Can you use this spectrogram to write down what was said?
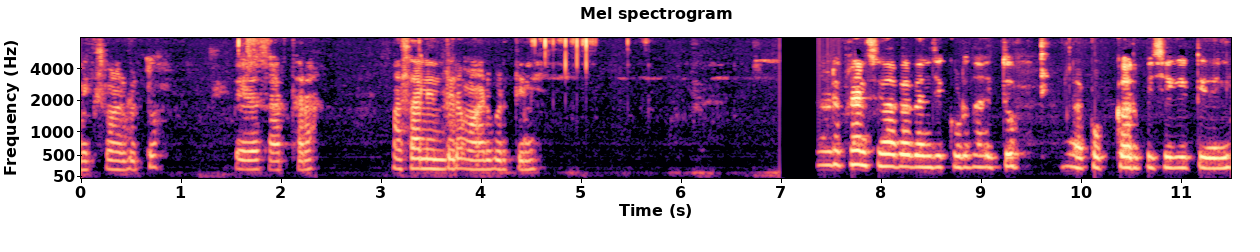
ಮಿಕ್ಸ್ ಮಾಡಿಬಿಟ್ಟು ಬೇಳೆ ಸಾರು ಥರ. ಮಸಾಲೆ ಇಲ್ದಿರ ಮಾಡಿಬಿಡ್ತೀನಿ. ನೋಡಿ ಫ್ರೆಂಡ್ಸ್ ಇವಾಗ ಗಂಜಿ ಕುಡ್ದಾಯಿತು. ಕುಕ್ಕರ್ ಬಿಸಿಗೆ ಇಟ್ಟಿದ್ದೀನಿ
